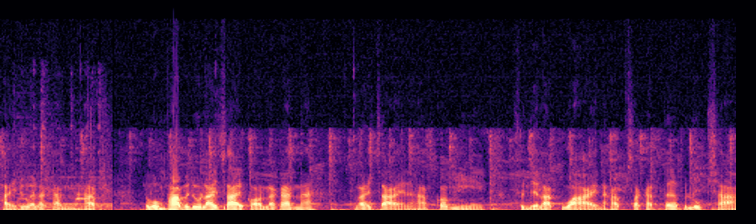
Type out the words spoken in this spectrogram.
ภัยด้วยละกันนะครับเดี๋ยวผมพาไปดูรายจ่ายก่อนแล้วกันนะ รายจ่ายนะครับ ก็มีสัญลักษณ์ Y นะครับสคัตเตอร์เป็นรูปช้าง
